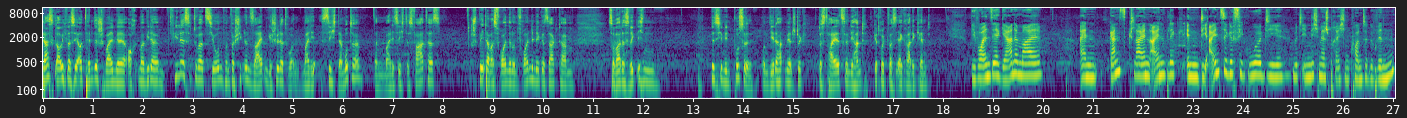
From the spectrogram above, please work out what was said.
das, glaube ich, war sehr authentisch, weil mir auch immer wieder viele Situationen von verschiedenen Seiten geschildert wurden. Mal die Sicht der Mutter, dann mal die Sicht des Vaters, später was Freundinnen und Freunde mir gesagt haben. So war das wirklich ein bisschen wie ein Puzzle und jeder hat mir ein Stück des Teils in die Hand gedrückt, was er gerade kennt. Wir wollen sehr gerne mal einen ganz kleinen Einblick in die einzige Figur, die mit Ihnen nicht mehr sprechen konnte, gewinnen.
